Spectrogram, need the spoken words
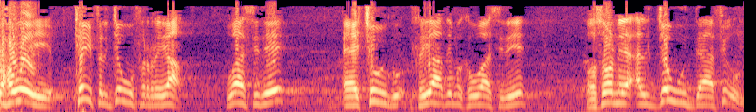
waxa weeye kayfa aljawu fi الriyaad waa sidee ee jawigu riyaad imika waa sidee oo soo odhanaya aljawu daafi'un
